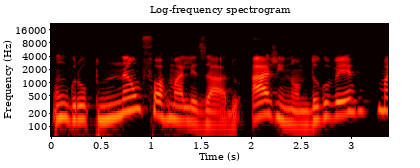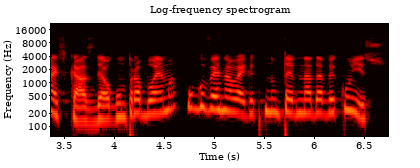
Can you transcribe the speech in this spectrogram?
Um grupo não formalizado age em nome do governo, mas caso dê algum problema, o governo alega que não teve nada a ver com isso.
